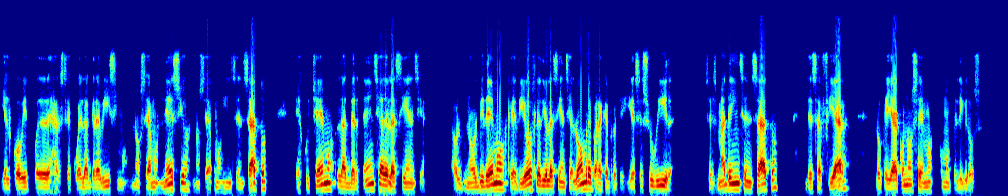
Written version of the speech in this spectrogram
y el COVID puede dejar secuelas gravísimas. No seamos necios, no seamos insensatos, escuchemos la advertencia de la ciencia. No olvidemos que Dios le dio la ciencia al hombre para que protegiese su vida. Es más de insensato desafiar lo que ya conocemos como peligroso.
